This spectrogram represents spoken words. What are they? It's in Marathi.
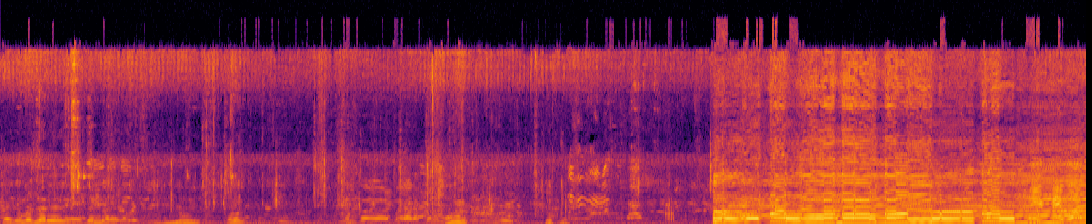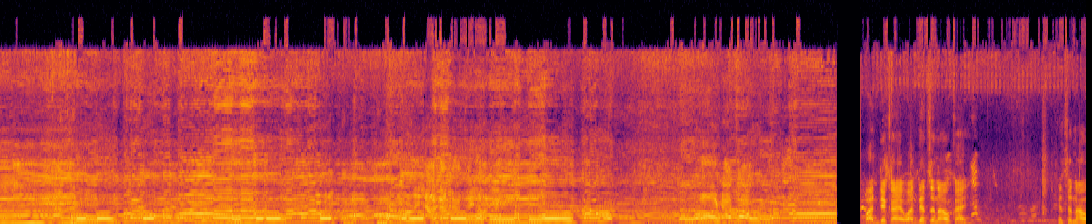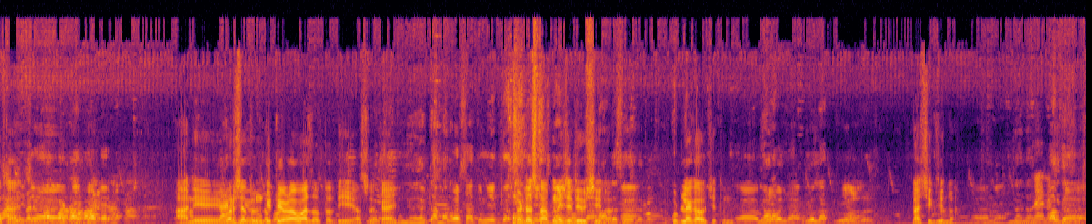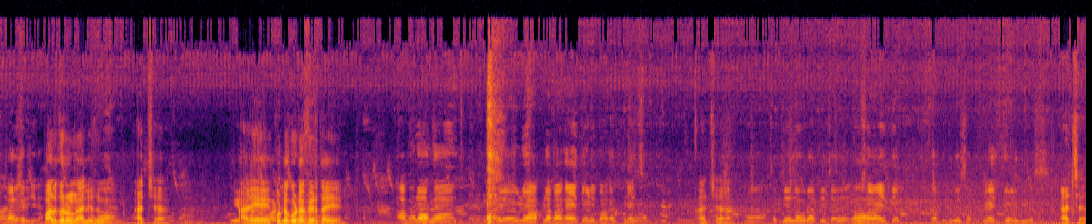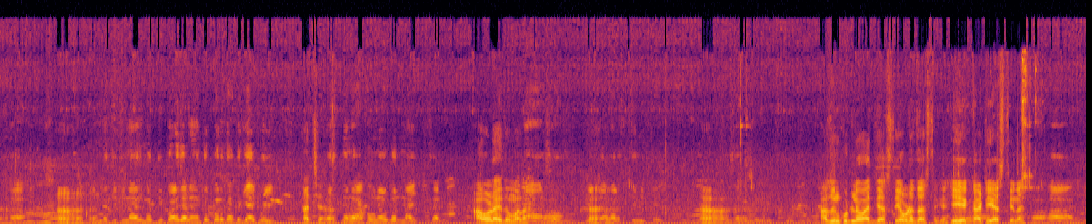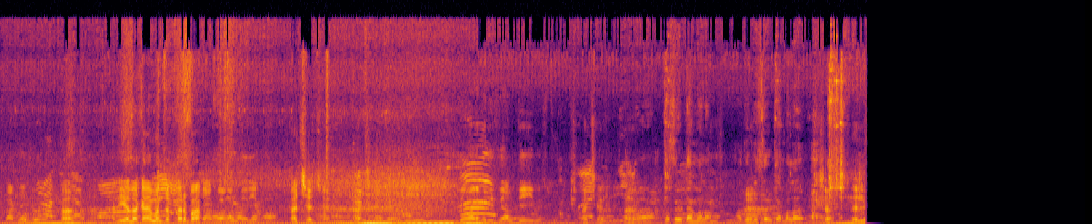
काय जमसणार दम धरायला हो? मग. वाद्य काय? वाद्याचं नाव काय? याचं नाव काय? आणि वर्षातून किती वेळा वाजवतात हे असं काय? वर्षातून एकदा घटस्थापनेच्या दिवशी कुठल्या गावचे तुम्ही. नाशिक जिल्हा. पालघरून आले तुम्ही? अच्छा. आणि कुठं कुठं फिरता ये आपला आता एवढा आपला भाग आहे तेवढे भागात फिरायचं. अच्छा. हा सध्या नवरात्रीचा उत्सव आहे ते तो दिवस फिरायचे तेवढे दिवस. अच्छा. हा. हा हा हा. मग तिथून आज मग दिपाळ झाल्यानंतर परत आता गॅप होईल. अच्छा. परत मग दाखवणार बरं नाही. चालेल. आवड आहे तुम्हाला? हा असं. म्हणजे आम्हाला किती निघता येईल. हा हा. अजून कुठलं वाद्य असते? एवढंच असतं का? ही एक काठी असते ना? हा ही काठी आहे. हा आणि याला काय म्हणतात? तरपा? टाकवा म्हणतात याला. अच्छा अच्छा. अच्छा. देवाऱ्यामध्ये चालते ही वस्तू. अच्छा. हा, दसऱ्या टायमाला. आता दसऱ्या टायमाला. अच्छा. धन्यवाद.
